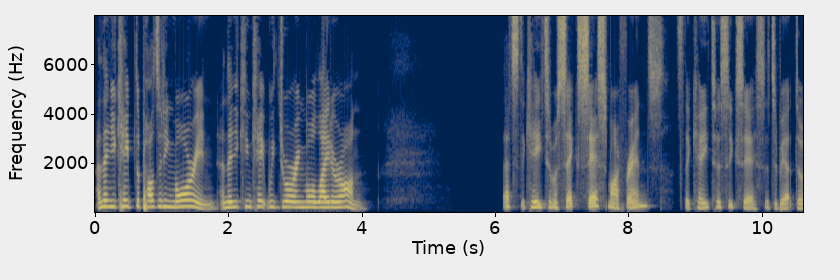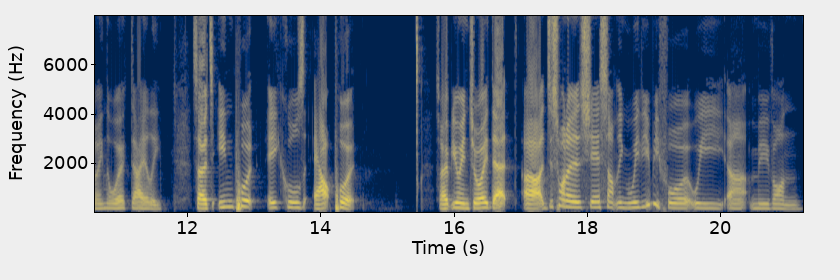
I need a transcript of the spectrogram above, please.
And then you keep depositing more in, and then you can keep withdrawing more later on. That's the key to success, my friends. It's the key to success. It's about doing the work daily. So it's input equals output. So I hope you enjoyed that. Uh, I just want to share something with you before we uh, move on.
